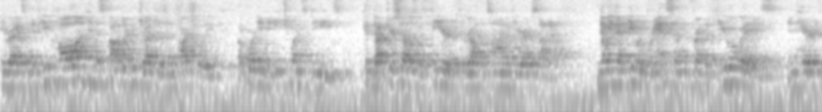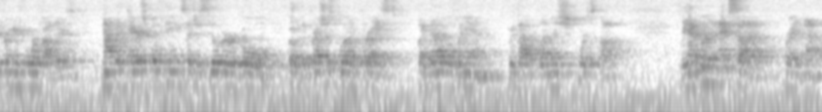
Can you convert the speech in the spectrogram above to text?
he writes, And if you call on him as Father who judges impartially according to each one's deeds, conduct yourselves with fear throughout the time of your exile, knowing that you were ransomed from the futile ways inherited from your forefathers, not with perishable things such as silver or gold, but with the precious blood of Christ, like that of a lamb without blemish or spot. We have, we're in exile right now.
